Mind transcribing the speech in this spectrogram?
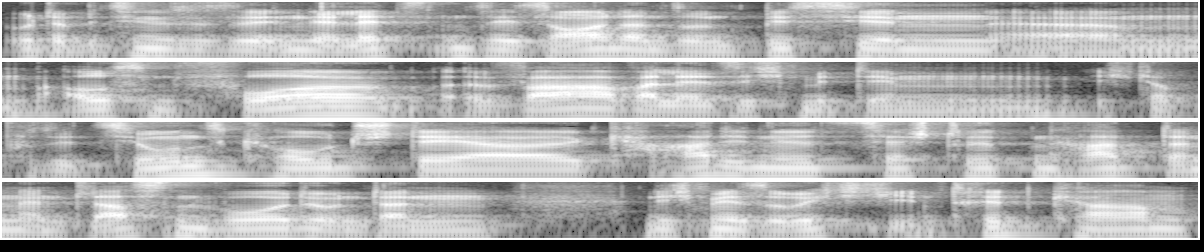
oder beziehungsweise in der letzten Saison dann so ein bisschen ähm, außen vor war, weil er sich mit dem, ich glaube, Positionscoach der Cardinals zerstritten hat, dann entlassen wurde und dann nicht mehr so richtig in Tritt kam.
